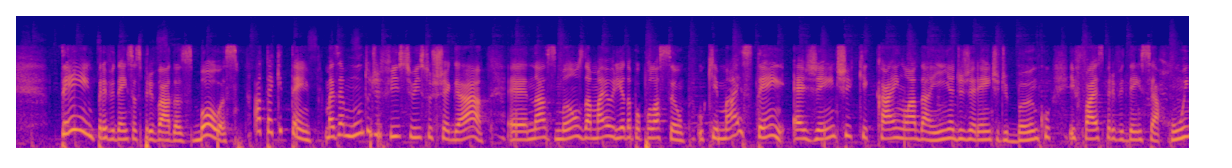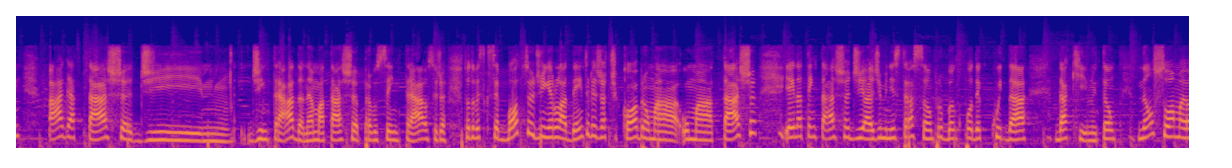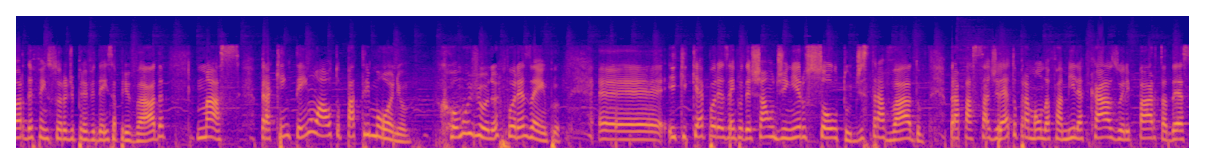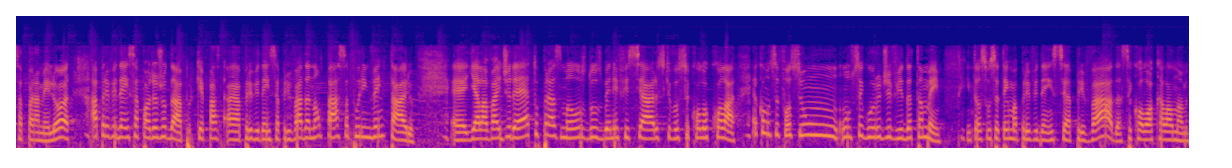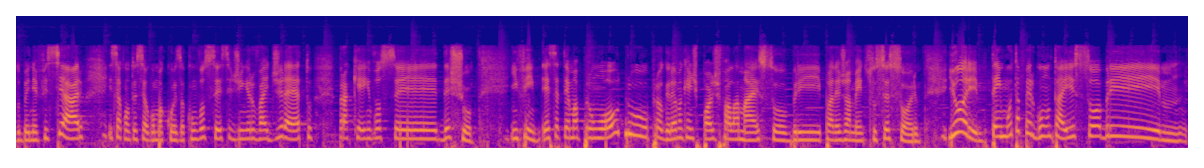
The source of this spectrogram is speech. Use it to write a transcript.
Tem previdências privadas boas? Até que tem, mas é muito difícil isso chegar é, nas mãos da maioria da população. O que mais tem é gente que cai em ladainha de gerente de banco e faz previdência ruim, paga taxa de, de entrada, né, uma taxa para você entrar, ou seja, toda vez que você bota o seu dinheiro lá dentro, eles já te cobram uma, uma taxa e ainda tem taxa de administração para o banco poder cuidar daquilo. Então, não sou a maior defensora de previdência previdência privada, mas para quem tem um alto patrimônio, como o Júnior, por exemplo, é, e que quer, por exemplo, deixar um dinheiro solto, destravado, para passar direto para a mão da família, caso ele parta dessa para melhor, a Previdência pode ajudar, porque a Previdência privada não passa por inventário. É, e ela vai direto para as mãos dos beneficiários que você colocou lá. É como se fosse um, um seguro de vida também. Então, se você tem uma Previdência privada, você coloca lá o nome do beneficiário, e se acontecer alguma coisa com você, esse dinheiro vai direto para quem você deixou. Enfim, esse é tema para um outro programa que a gente pode falar mais sobre planejamento sucessório. Yuri, tem muita pergunta aí sobre hum,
